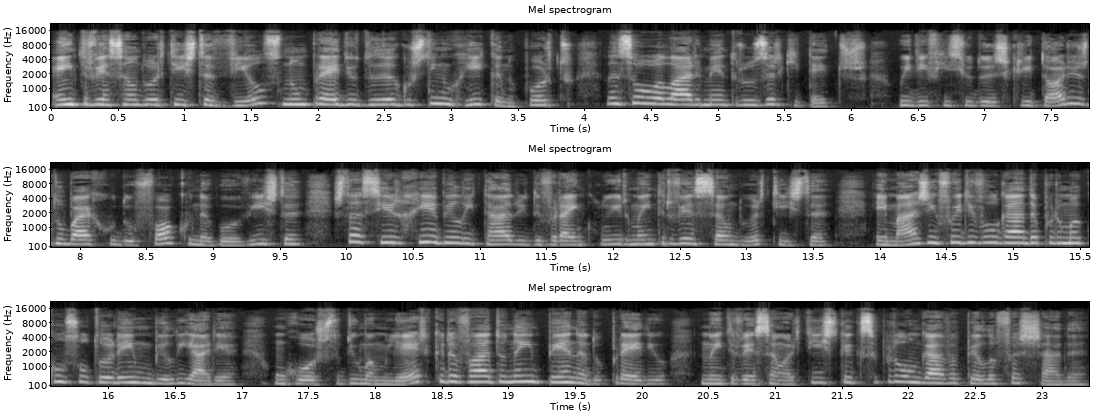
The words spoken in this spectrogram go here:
A intervenção do artista Vils num prédio de Agostinho Rica, no Porto, lançou o alarme entre os arquitetos. O edifício de escritórios no bairro do Foco, na Boa Vista, está a ser reabilitado e deverá incluir uma intervenção do artista. A imagem foi divulgada por uma consultora imobiliária, um rosto de uma mulher gravado na empena do prédio, numa intervenção artística que se prolongava pela fachada.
